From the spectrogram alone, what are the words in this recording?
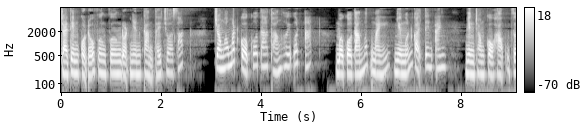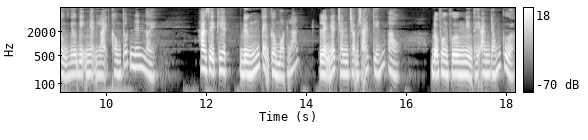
Trái tim của Đỗ Phương Phương đột nhiên cảm thấy chua xót. Trong hốc mắt của cô ta thoáng hơi ướt át, môi cô ta mấp máy như muốn gọi tên anh, nhưng trong cổ họng dường như bị nghẹn lại không tốt nên lời. Hà Dị Kiệt đứng cạnh cửa một lát, lệnh nhất chân chậm rãi tiến vào. Đỗ Phương Phương nhìn thấy anh đóng cửa,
